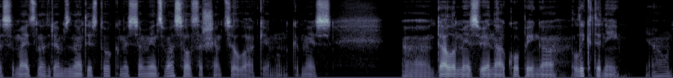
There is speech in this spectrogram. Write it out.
esam aicināti arī apzināties to, ka mēs esam viens vesels ar šiem cilvēkiem un ka mēs dalamies vienā kopīgā liktenī, ja, un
